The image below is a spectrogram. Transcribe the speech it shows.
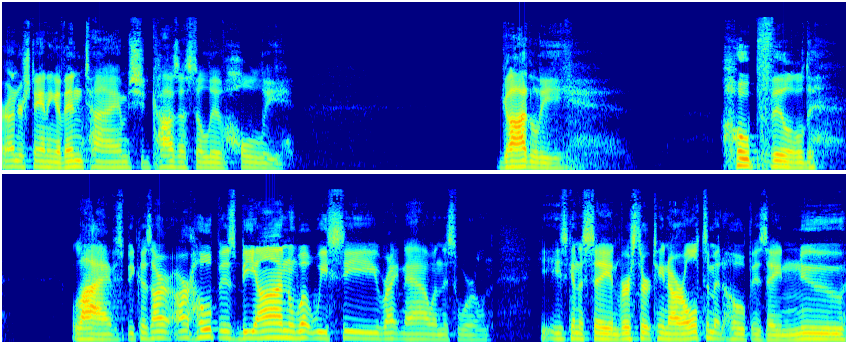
our understanding of end times should cause us to live holy, godly, hope filled lives because our, our hope is beyond what we see right now in this world. He's going to say in verse 13, our ultimate hope is a new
